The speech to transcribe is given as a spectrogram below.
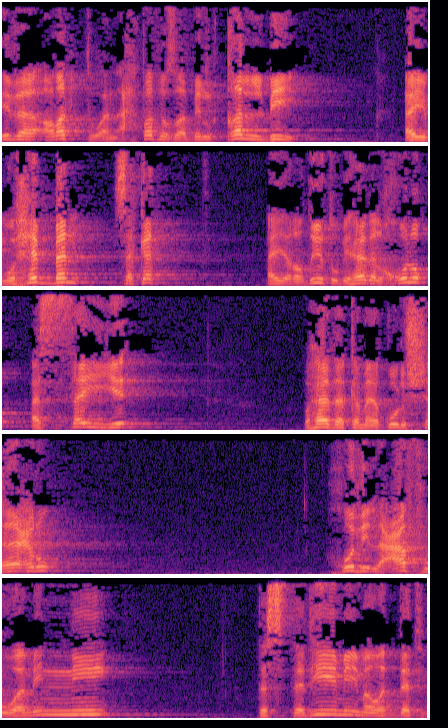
إذا أردت أن أحتفظ بالقلب أي محبا سكت. أي رضيت بهذا الخلق السيء. وهذا كما يقول الشاعر خذ العفو مني تستديمي مودتي.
